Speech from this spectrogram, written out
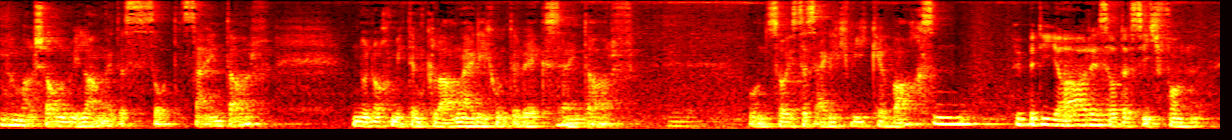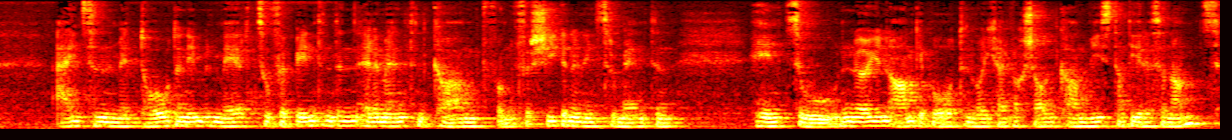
ja, mal schauen, wie lange das so sein darf. Nur noch mit dem Klang eigentlich unterwegs sein darf. Und so ist das eigentlich wie gewachsen über die Jahre, so dass ich von einzelnen Methoden immer mehr zu verbindenden Elementen kam, von verschiedenen Instrumenten hin zu neuen Angeboten, wo ich einfach schauen kann, wie ist da die Resonanz.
